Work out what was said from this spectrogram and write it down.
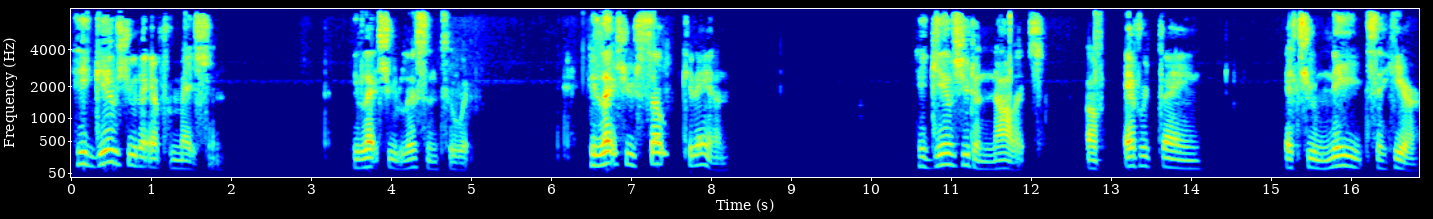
He gives you the information, He lets you listen to it, He lets you soak it in. He gives you the knowledge of everything that you need to hear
